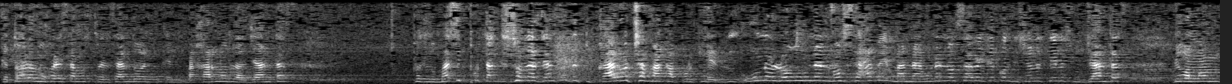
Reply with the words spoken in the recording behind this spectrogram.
Que todas las mujeres estamos pensando en, en bajarnos las llantas. Pues lo más importante son las llantas de tu carro, chamaca, porque uno luego una no sabe, mana, una no sabe en qué condiciones tiene sus llantas. Digo, no.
